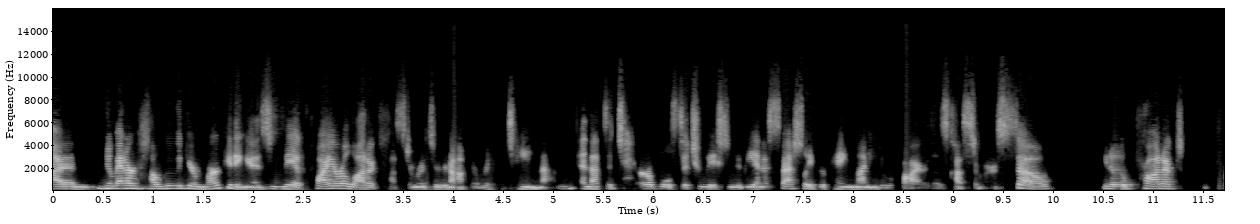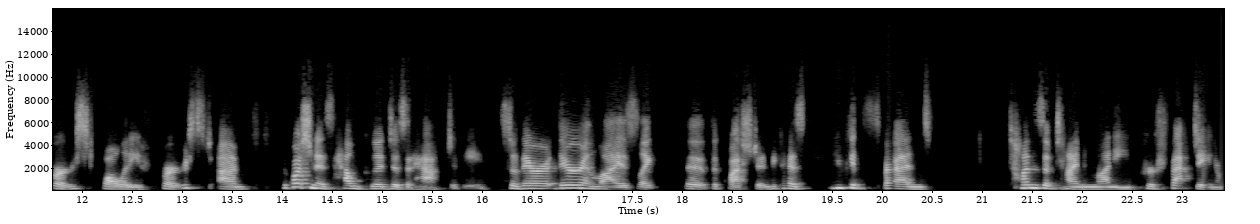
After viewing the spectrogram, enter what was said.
um, no matter how good your marketing is, you may acquire a lot of customers or you're not going to retain them. And that's a terrible situation to be in, especially if you're paying money to acquire those customers. So, you know, product first, quality first. Um, the question is, how good does it have to be? So there, therein lies like the, the question, because you could spend tons of time and money perfecting a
